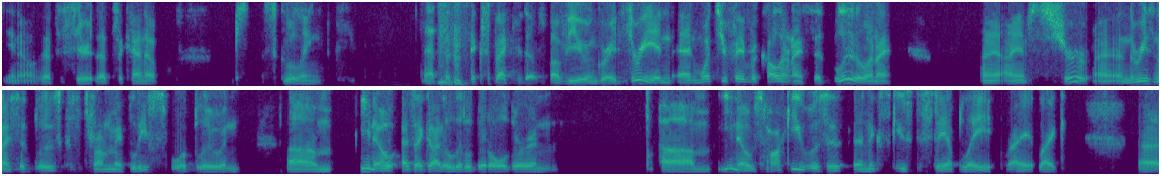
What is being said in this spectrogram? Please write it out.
you know, that's a serious, that's a kind of schooling that's expected of, of you in grade three. And and what's your favorite color? And I said blue. And I, I, I am sure. And the reason I said blue is because Toronto Maple Leafs wore blue. And um, you know, as I got a little bit older and um, you know, hockey was a, an excuse to stay up late, right? Like uh,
